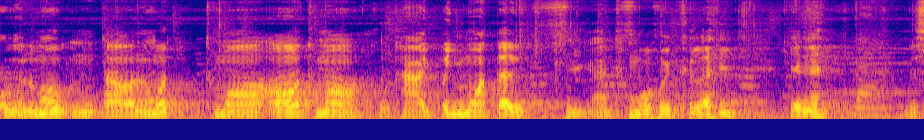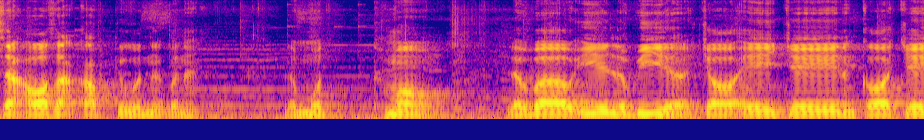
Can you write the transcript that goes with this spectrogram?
អ៊ុលមុកនឹងតលមុតថ្មអថ្មគ្រូថាឲ្យពេញមាត់ទៅយើងអានថ្មឲ្យខ្លីអញ្ចឹងណាបាទវាស្រៈអស្រៈកប់ទួនណាគាត់ណាលមុតថ្មលវើអ៊ីលវាចអេជេនឹងកជេ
